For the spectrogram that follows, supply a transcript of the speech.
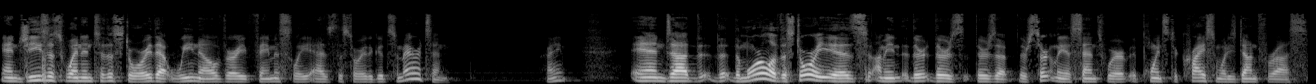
And Jesus went into the story that we know very famously as the story of the Good Samaritan, right? And uh, the, the moral of the story is I mean, there, there's, there's, a, there's certainly a sense where it points to Christ and what he's done for us.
